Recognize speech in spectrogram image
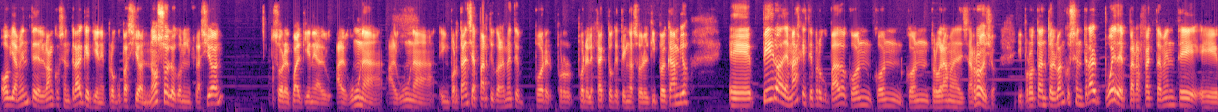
obviamente del Banco Central que tiene preocupación no solo con inflación, sobre el cual tiene alguna, alguna importancia, particularmente por, por, el efecto que tenga sobre el tipo de cambio, eh, pero además que esté preocupado con, con, programas de desarrollo. Y por lo tanto el Banco Central puede perfectamente eh,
